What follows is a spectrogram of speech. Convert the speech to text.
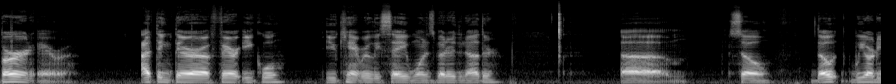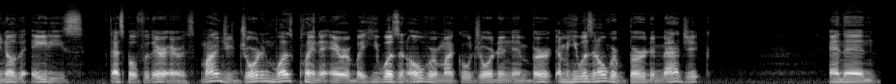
Bird era. I think they're a fair equal. You can't really say one is better than the other. Um, so though we already know the 80s, that's both of their eras. Mind you, Jordan was playing an era, but he wasn't over Michael Jordan and Bird. I mean, he wasn't over Bird and Magic. And then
